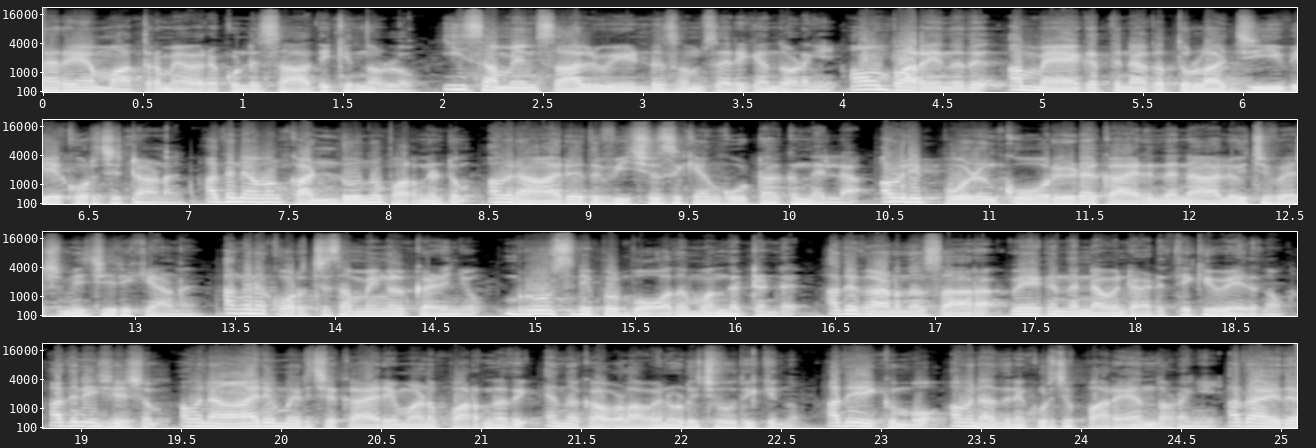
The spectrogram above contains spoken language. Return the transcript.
കരയാൻ മാത്രമേ അവരെ കൊണ്ട് സാധിക്കുന്നുള്ളൂ. ഈ സമയം സാൽ വീണ്ടും സംസാരിക്കാൻ തുടങ്ങി. അവൻ പറയുന്നത് ആ മേഘത്തിനകത്തുള്ള ജീവിയെ കുറിച്ചിട്ടാണ്. അതിനവൻ കണ്ടു എന്ന് പറഞ്ഞിട്ടും അവരാരും അത് വിശ്വസിക്കാൻ കൂട്ടാക്കുന്നില്ല. അവരിപ്പോഴും കോറിയുടെ കാര്യം തന്നെ ആലോചിച്ച് വിഷമിച്ചിരിക്കുകയാണ്. അങ്ങനെ കുറച്ച് സമയങ്ങൾ കഴിഞ്ഞു. ബ്രൂസിന് ഇപ്പോൾ ബോധം വന്നിട്ടുണ്ട്. അത് കാണുന്ന സാറ വേഗം തന്നെ അവന്റെ അടുത്തേക്ക് വരുന്നു. അതിനുശേഷം അവൻ ആര് മരിച്ച കാര്യമാണ് പറഞ്ഞത് എന്നൊക്കെ അവൾ അവനോട് ചോദിക്കുന്നു. അത് കേൾക്കുമ്പോൾ അവൻ അതിനെക്കുറിച്ച് പറയാൻ തുടങ്ങി. അതായത്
